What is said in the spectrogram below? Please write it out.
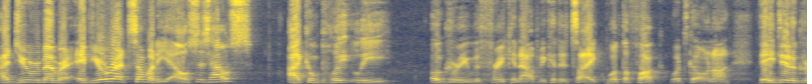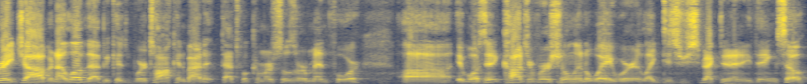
I do remember if you're at somebody else's house, I completely agree with freaking out because it's like, what the fuck? What's going on? They did a great job, and I love that because we're talking about it. That's what commercials are meant for. Uh, it wasn't controversial in a way where it like disrespected anything. So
